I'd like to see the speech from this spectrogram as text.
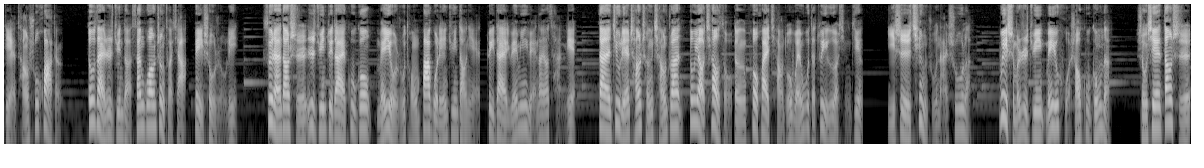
典藏书画等，都在日军的三光政策下备受蹂躏。虽然当时日军对待故宫没有如同八国联军当年对待圆明园那样惨烈。但就连长城墙砖都要撬走等破坏抢夺文物的罪恶行径，已是罄竹难书了。为什么日军没有火烧故宫呢？首先，当时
